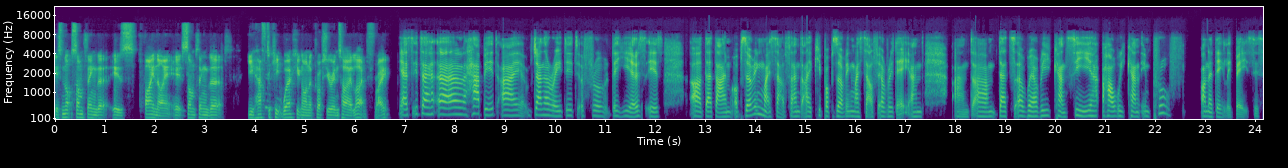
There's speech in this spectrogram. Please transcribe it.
it's not something that is finite. It's something that you have to keep working on across your entire life, right? Yes, it's a, a habit I generated through the years. Is uh, that I'm observing myself, and I keep observing myself every day, and and um, that's uh, where we can see how we can improve on a daily basis.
